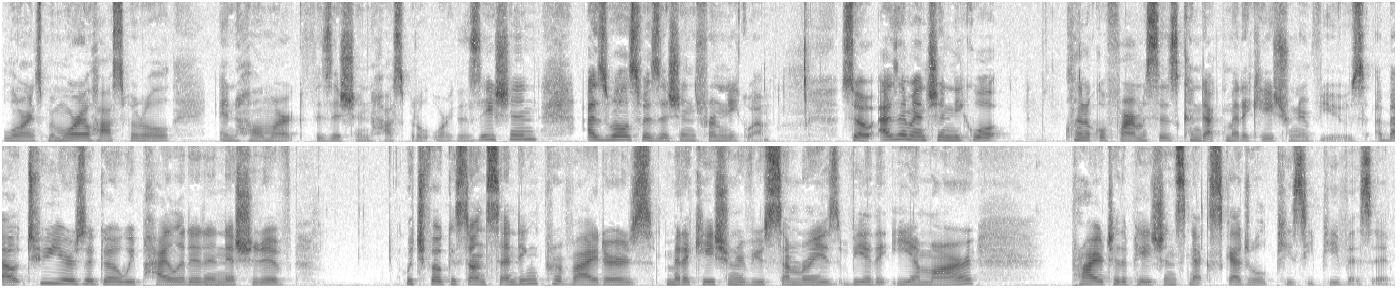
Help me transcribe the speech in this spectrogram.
Lawrence Memorial Hospital, and Hallmark Physician Hospital Organization, as well as physicians from NEQCA. So, as I mentioned, NEQCA clinical pharmacists conduct medication reviews. About two years ago, we piloted an initiative which focused on sending providers medication review summaries via the EMR prior to the patient's next scheduled PCP visit.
